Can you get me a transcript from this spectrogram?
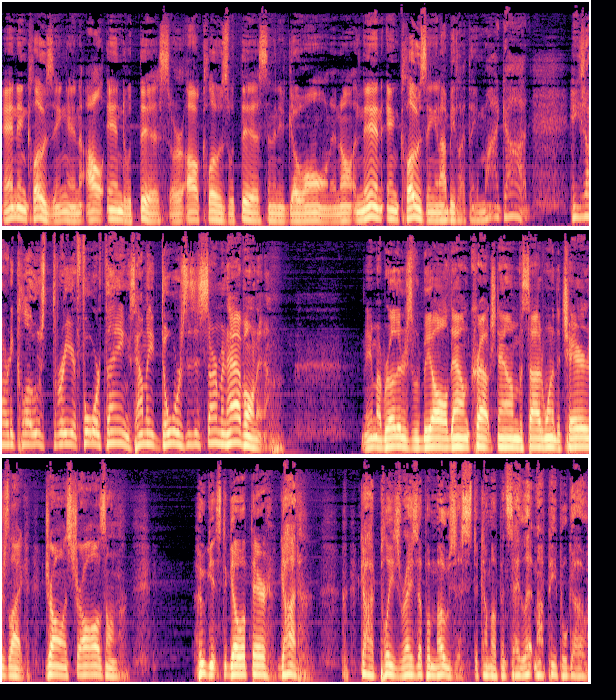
and in closing, and I'll end with this, or I'll close with this, and then he'd go on and on. And then in closing, and I'd be like thinking, my God, he's already closed three or four things. How many doors does this sermon have on it? Me and my brothers would be all down, crouched down beside one of the chairs, like drawing straws on who gets to go up there. God, God, please raise up a Moses to come up and say, Let my people go.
